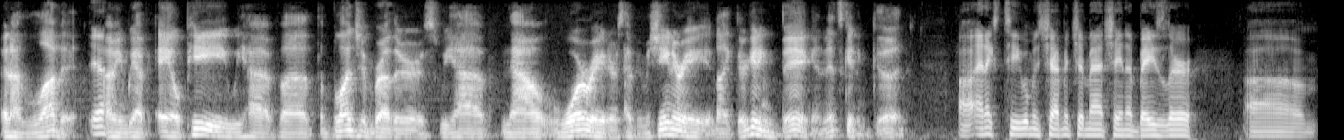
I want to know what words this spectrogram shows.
And I love it. Yeah. I mean, we have AOP, we have uh, the Bludgeon Brothers, we have now War Raiders, Heavy Machinery. Like they're getting big, and it's getting good. Uh, NXT Women's Championship match: Shayna Baszler, um,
